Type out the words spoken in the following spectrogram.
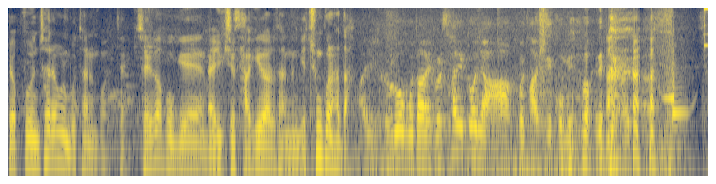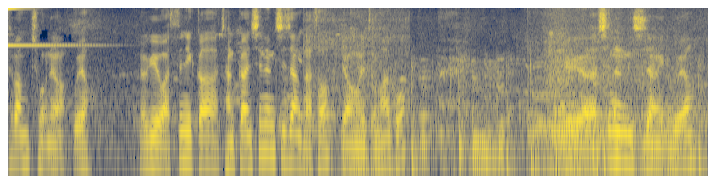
몇 분 촬영을 못 하는 것 같아. 제가 보기엔 64기가로 사는 게 충분하다. 아니 그거보다 이걸 살 거냐 그걸 다시 고민해봐야 되나 해방촌에 왔고요. 여기 왔으니까 잠깐 신흥시장 가서 영을 좀 하고 여기가 신흥시장이고요.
